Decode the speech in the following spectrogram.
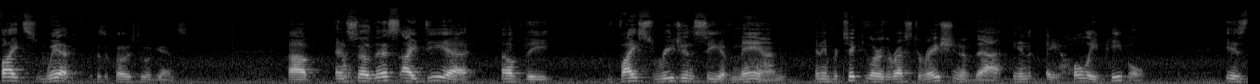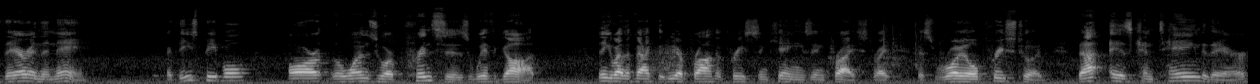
fights with as opposed to against. Uh, and so, this idea of the vice regency of man, and in particular the restoration of that in a holy people, is there in the name. That these people are the ones who are princes with God. Think about the fact that we are prophet, priests, and kings in Christ, right? This royal priesthood. That is contained there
